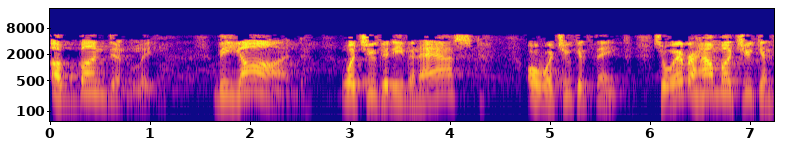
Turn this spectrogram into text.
abundantly beyond what you could even ask or what you could think. So ever how much you can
